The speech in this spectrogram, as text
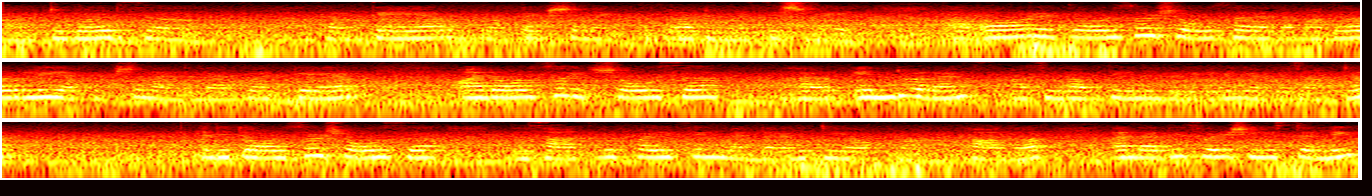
uh, towards uh, her care, protection, etc. towards Ishmael. Uh, or it also shows uh, the motherly affection and love and care, and also it shows uh, her endurance, as you have seen in the beginning of the chapter, and it also shows uh, the sacrificing mentality of uh, Hagar, and that is why she is telling,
